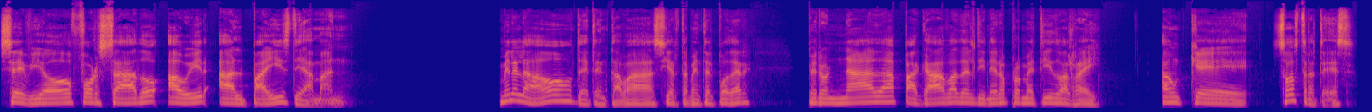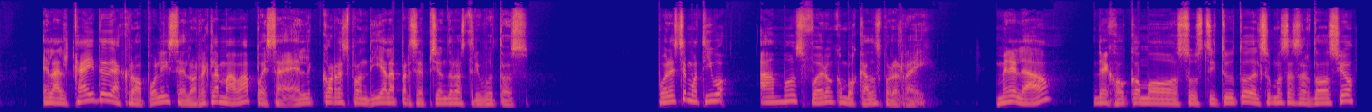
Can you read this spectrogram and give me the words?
se vio forzado a huir al país de Amán. Menelao detentaba ciertamente el poder, pero nada pagaba del dinero prometido al rey, aunque Sóstrates, el alcaide de Acrópolis se lo reclamaba, pues a él correspondía la percepción de los tributos. Por este motivo, ambos fueron convocados por el rey. Menelao dejó como sustituto del sumo sacerdocio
